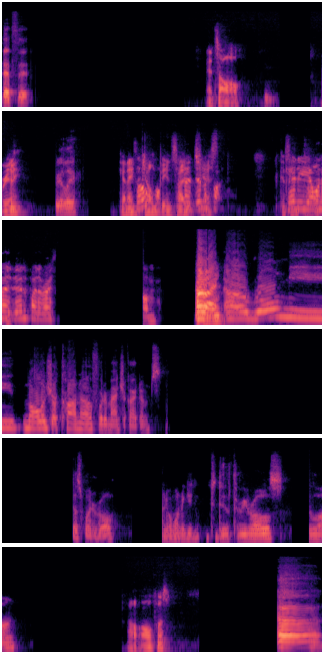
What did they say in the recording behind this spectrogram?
That's it. That's all. Really? Really? Can I So, jump inside the identify- chest? Because I'm I want to identify the rest. Um, All I right. would- Uh, roll me knowledge arcana for the magic items. Just one roll. I don't want to get to do three rolls too long. Oh, all of us? Uh,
